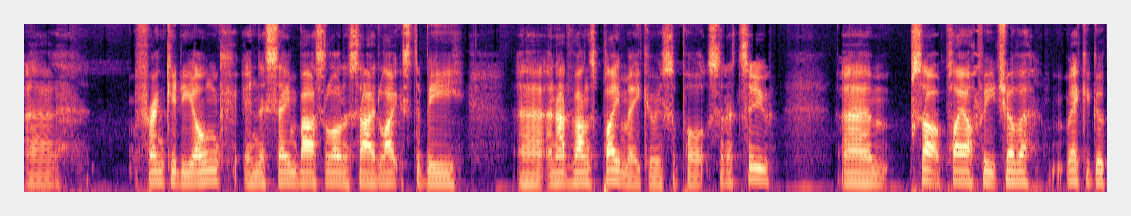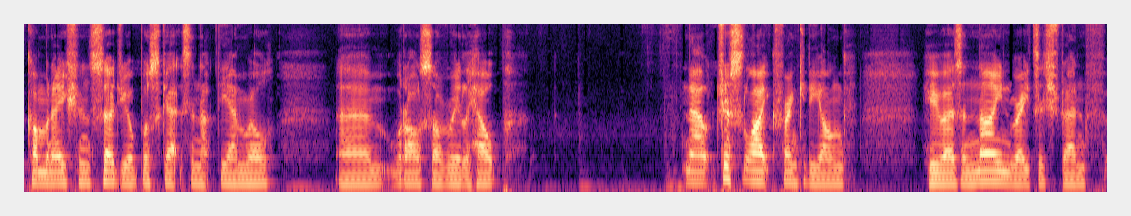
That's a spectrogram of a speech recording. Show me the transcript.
Uh, Frenkie de Jong in the same Barcelona side likes to be uh, an advanced playmaker who supports. So the two um, sort of play off each other, make a good combination. Sergio Busquets in that DM role um, would also really help. Now, just like Frenkie de Jong, who has a 9 rated strength,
